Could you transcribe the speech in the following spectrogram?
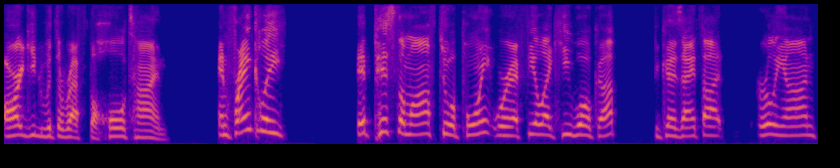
argued with the ref the whole time. And frankly, it pissed them off to a point where I feel like he woke up because I thought early on,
